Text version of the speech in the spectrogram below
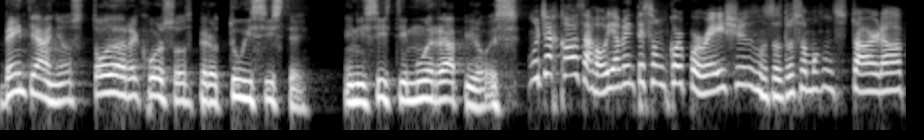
20 años, todos los recursos, pero tú hiciste, y hiciste muy rápido. Es, Muchas cosas, obviamente son corporations, nosotros somos un startup.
